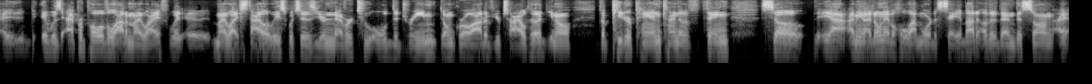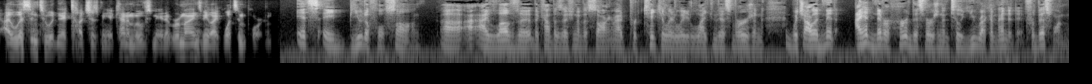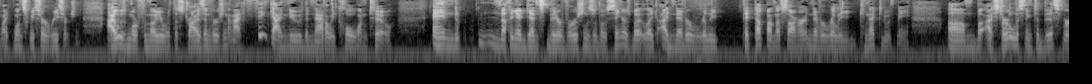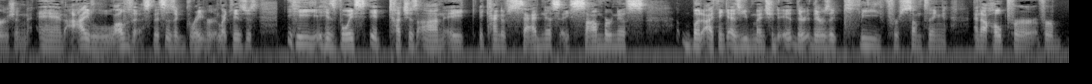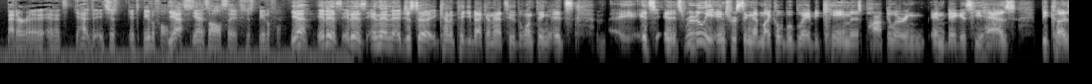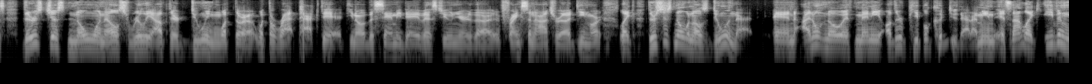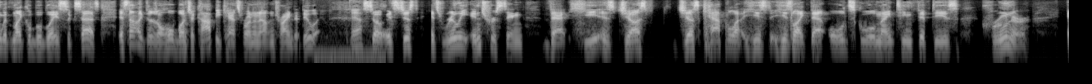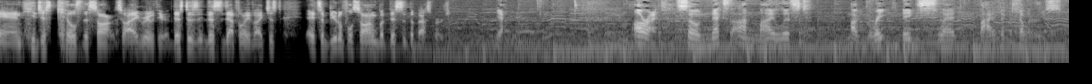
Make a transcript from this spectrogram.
it was apropos of a lot of my life, uh, my lifestyle at least, which is you're never too old to dream. Don't grow out of your childhood. You know, the Peter Pan kind of thing. So yeah, I mean, I don't have a whole lot more to say about it other than this song. I, I listen to it and it touches me. It kind of moves me and it reminds me like what's important. It's a beautiful song. Uh, I, I, love the, the composition of the song, and I particularly like this version, which I'll admit I had never heard this version until you recommended it for this one. Like once we started researching, I was more familiar with the Streisand version, and I think I knew the Natalie Cole one too. And nothing against their versions of those singers, but like I never really picked up on the song, or it never really connected with me. Um, but I started listening to this version, and I love this. This is a great version. Like his just he his voice it touches on a a kind of sadness, a somberness. But I think, as you mentioned, it, there there's a plea for something and a hope for for better and it's yeah, it's just it's beautiful. Yeah, that's, yeah. that's all i'll say. It's just beautiful. Yeah it is it is. And then uh, just to kind of piggyback on that too the one thing it's it's it's really interesting that michael bublé became as popular and, and big as he has because there's just no one else really out there doing what the what the rat pack did. You know the sammy davis jr the frank sinatra dean martin like there's just no one else doing that and I don't know if many other people could do that. I mean, it's not like even with Michael Bublé's success, it's not like there's a whole bunch of copycats running out and trying to do it. Yeah. So it's just it's really interesting that he is just just capital. He's he's like that old school 1950s crooner and he just kills the song. So I agree with you. This is this is definitely like just it's a beautiful song, but this is the best version. Yeah. All right. So next on my list a Great Big Sled by the Killers.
